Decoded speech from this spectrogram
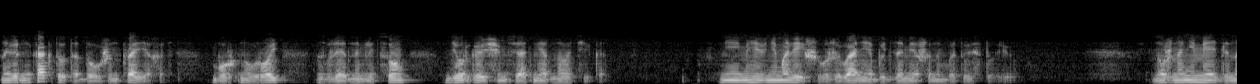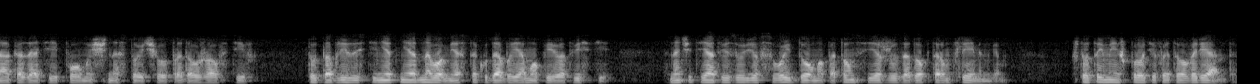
Наверняка кто-то должен проехать, буркнул Рой с бледным лицом, дергающимся от нервного тика. Не имею ни малейшего желания быть замешанным в эту историю. Нужно немедленно оказать ей помощь, настойчиво продолжал Стив. Тут поблизости нет ни одного места, куда бы я мог ее отвезти. Значит, я отвезу ее в свой дом, а потом съезжу за доктором Флемингом. Что ты имеешь против этого варианта?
